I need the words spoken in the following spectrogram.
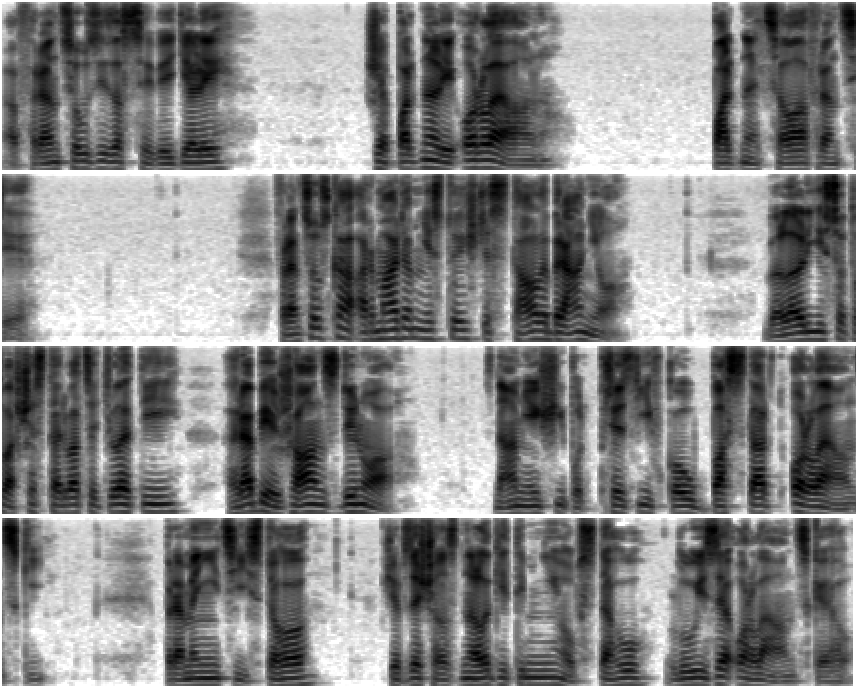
A francouzi zase věděli, že padne-li Orleán, padne celá Francie. Francouzská armáda město ještě stále bránila. Velel jí sotva 26-letý hrabě Jean z Dinois, známější pod přezdívkou Bastard Orleánský, pramenící z toho, že vzešel z nelegitimního vztahu Louise Orleánského.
